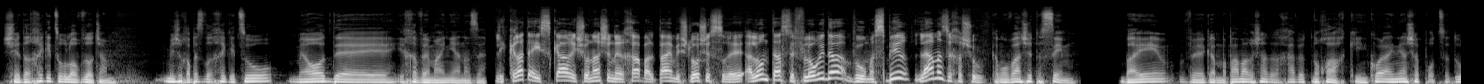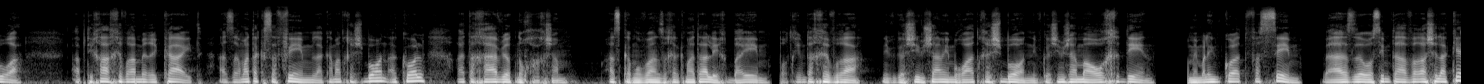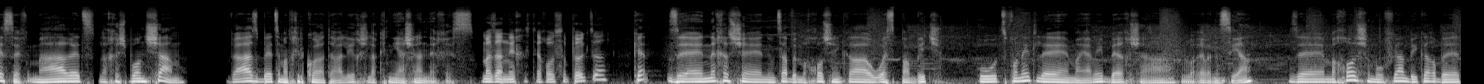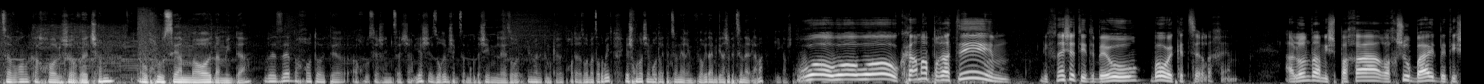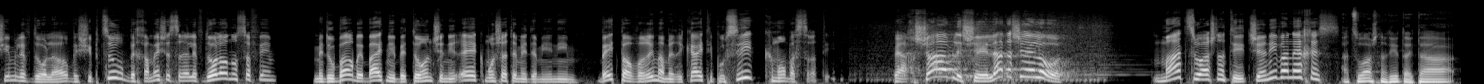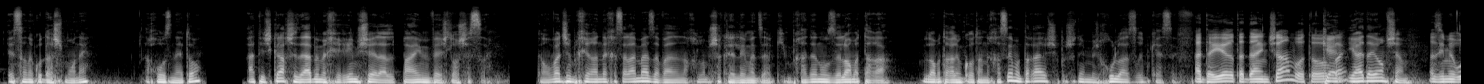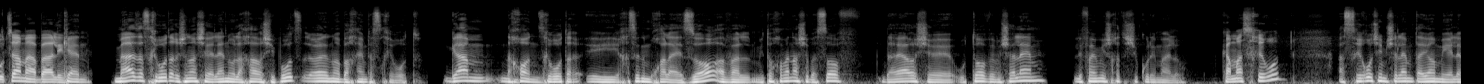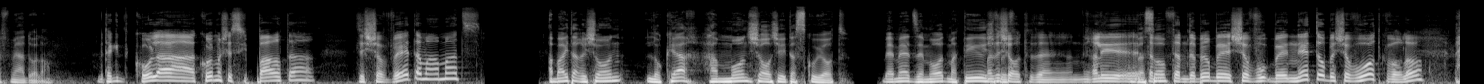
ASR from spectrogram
שדרכי קיצור לא עובדות שם. מי שמחפש דרכי קיצור מאוד אה, יחווה מהעניין הזה. לקראת העסקה הראשונה שנערכה ב-2013, אלון טס לפלורידה והוא מסביר למה זה חשוב. כמובן שטסים. באים, וגם בפעם הראשונה אתה חייב להיות נוכח, כי עם כל העניין של הפרוצדורה, הפתיחה החברה האמריקאית, הזרמת הכספים להקמת חשבון, הכל, אתה חייב להיות נוכח שם. אז כמובן זה חלק מהתהליך, באים, פותחים את החברה, נפגשים שם עם רואת חשבון, נפגשים שם עם העורך דין, ממלאים כל הטפסים, ואז עושים את ההעברה של הכסף מהארץ לחשבון שם. ואז בעצם מתחיל כל התהליך של הקנייה של הנכס. מה זה הנכס? אתה יכול לספר קצת? כן, זה נכס שנמצא במחוז שנקרא West Palm Beach. הוא צפונית למיאמי, בערך שעה ורבע נסיעה. זה מחוז שמאופיין בעיקר בצווארון כחול שעובד שם, אוכלוסייה מאוד עמידה, וזה פחות או יותר האוכלוסייה שנמצאת שם. יש אזורים שהם קצת מוקדשים לאזורים, אם אתם מכירים פחות או יותר בארצות הברית, יש שכונות שהם מאוד פנסיונרים, פלורידה מדינה של פנסיונרים, למה? שם- וואו וואו וואו, כמה פרטים! לפני שתתבעו, בואו אקצר לכם. אלון והמשפחה רכשו בית ב-90 אלף דולר ושיפצו ב-15 אלף דולר נוספים. מדובר בבית מבטון שנראה כמו שאתם מדמיינים. בית פרברים אמריקאי טיפוסי כמו בסרטים. ועכשיו לשאלת השאלות! מה התשואה השנתית שהניב הנכס? התשואה השנתית הייתה 10.8 אחוז נטו. אל תשכח שזה היה במחירים של 2013. כמובן שמחיר הנכס עלה מאז, אבל אנחנו לא משקללים את זה, כי מבחינתנו זה לא המטרה. לא המטרה למכור את הנכסים, המטרה היא שפשוט הם יוכלו להזרים כסף. הדיירת עדיין שם באותו כן, בית? היא עד היום שם. אז היא מרוצה מהבעלים. כן. מאז השכירות הראשונה שהעלינו לאחר השיפוץ, לא העלינו בחיים את השכירות. גם, נכון, שכירות היא יחסית נמוכה לאזור, אבל מתוך הבנה שבסוף דייר שהוא טוב ומשלם, לפעמים יש לך את השיקולים האלו. כמה השכירות? השכירות שהיא משלמת היום היא 1,100 דולר. ותגיד, כל, ה... כל מה שסיפרת, זה שווה את המאמץ? הבית הראשון לוקח המון שעות של התעסקויות. באמת, זה מאוד מתיש. מה זה שעות? זה נראה לי, אתה, בסוף- אתה מדבר בשבוע, בנטו בשבועות כבר, לא?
